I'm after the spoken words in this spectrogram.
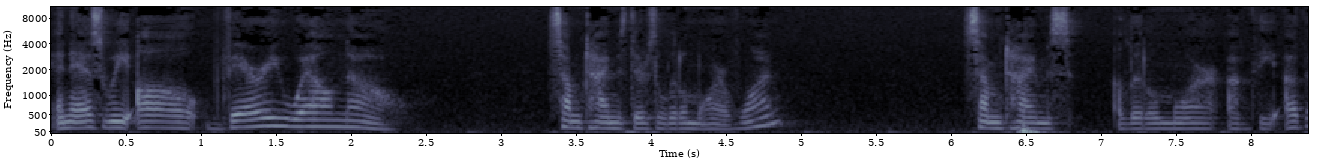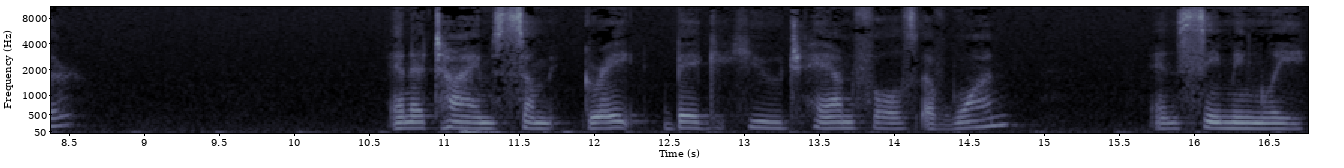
And as we all very well know, sometimes there's a little more of one, sometimes a little more of the other, and at times some great, big, huge handfuls of one, and seemingly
